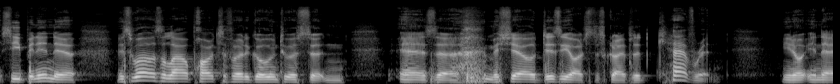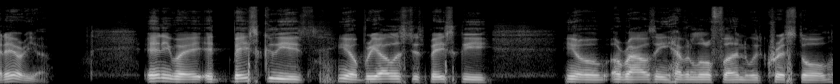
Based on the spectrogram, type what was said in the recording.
Seeping in there, as well as allow parts of her to go into a certain, as uh, Michelle Dezzie Arts describes it, cavern you know, in that area. Anyway, it basically is, you know, Briella's just basically, you know, arousing, having a little fun with Crystal,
